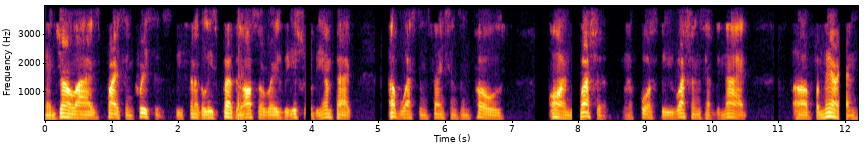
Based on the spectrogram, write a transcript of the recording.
and generalized price increases. The Senegalese president also raised the issue of the impact of Western sanctions imposed on Russia. And of course, the Russians have denied uh, from their end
